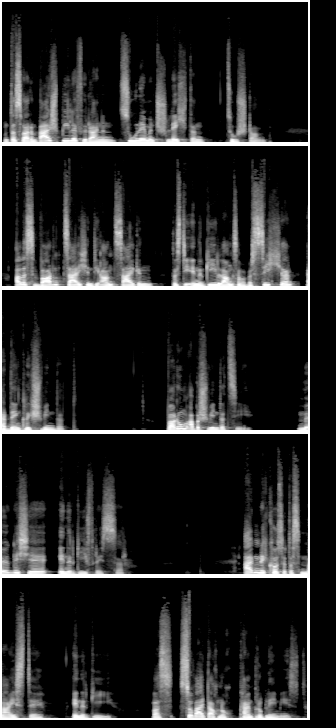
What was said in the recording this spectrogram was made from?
Und das waren Beispiele für einen zunehmend schlechten Zustand. Alles Warnzeichen, die anzeigen, dass die Energie langsam aber sicher erdenklich schwindet. Warum aber schwindet sie? Mögliche Energiefresser. Eigentlich kostet das meiste Energie, was soweit auch noch kein Problem ist.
